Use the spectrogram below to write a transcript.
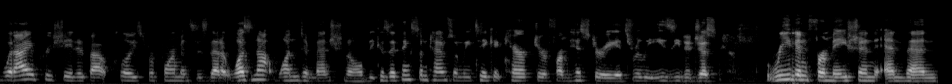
What I appreciated about Chloe's performance is that it was not one dimensional. Because I think sometimes when we take a character from history, it's really easy to just read information and then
